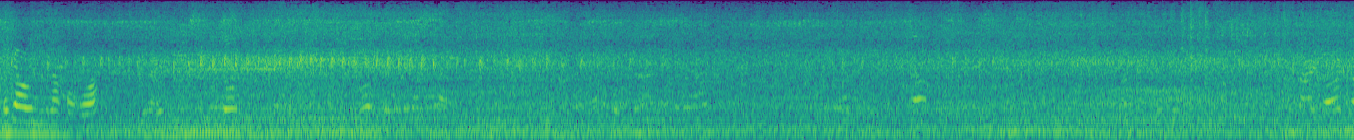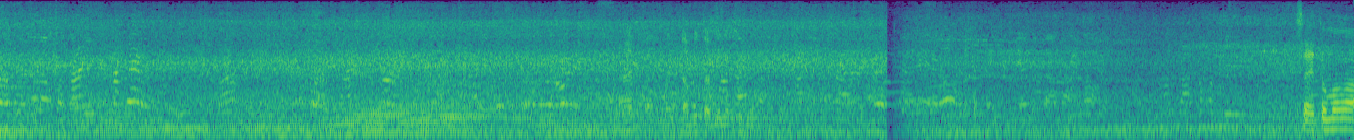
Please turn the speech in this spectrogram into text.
Ikaw hindi na kukuha? Tabi-tabi na sila. So itong mga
